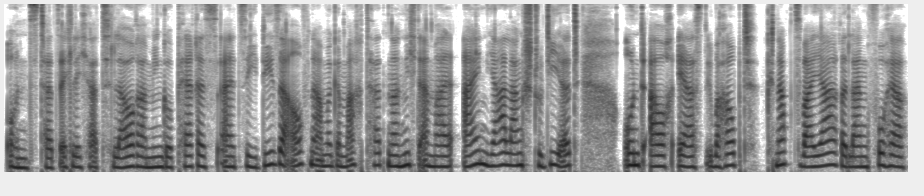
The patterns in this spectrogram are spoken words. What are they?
Und tatsächlich hat Laura Mingo Perez, als sie diese Aufnahme gemacht hat, noch nicht einmal ein Jahr lang studiert und auch erst überhaupt knapp zwei Jahre lang vorher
